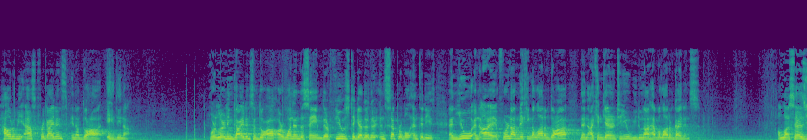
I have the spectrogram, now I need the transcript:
how do we ask for guidance? In a dua, ihdina. We're learning guidance and dua are one and the same. They're fused together, they're inseparable entities. And you and I, if we're not making a lot of dua, then I can guarantee you we do not have a lot of guidance. Allah says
